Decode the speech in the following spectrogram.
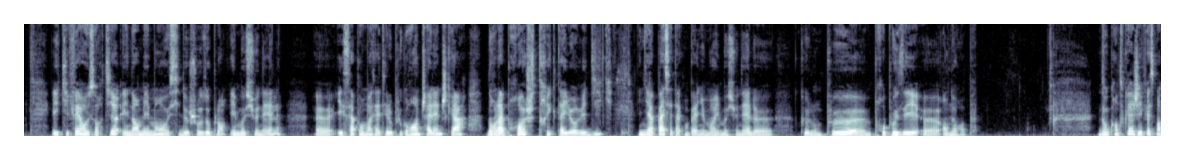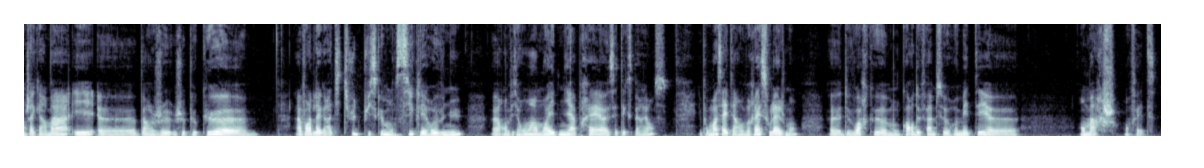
et qui fait ressortir énormément aussi de choses au plan émotionnel. Euh, et ça, pour moi, ça a été le plus grand challenge car dans l'approche stricte ayurvédique, il n'y a pas cet accompagnement émotionnel que l'on peut proposer en Europe. Donc en tout cas, j'ai fait ce panchakarma et ben, je, je peux que avoir de la gratitude puisque mon cycle est revenu euh, environ un mois et demi après euh, cette expérience. Et pour moi, ça a été un vrai soulagement euh, de voir que mon corps de femme se remettait en marche, en fait.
